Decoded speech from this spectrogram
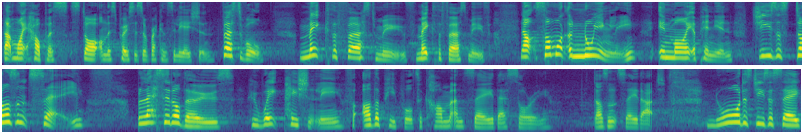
that might help us start on this process of reconciliation. First of all, make the first move. Make the first move. Now, somewhat annoyingly, in my opinion, Jesus doesn't say, Blessed are those who wait patiently for other people to come and say they're sorry. Doesn't say that. Nor does Jesus say,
